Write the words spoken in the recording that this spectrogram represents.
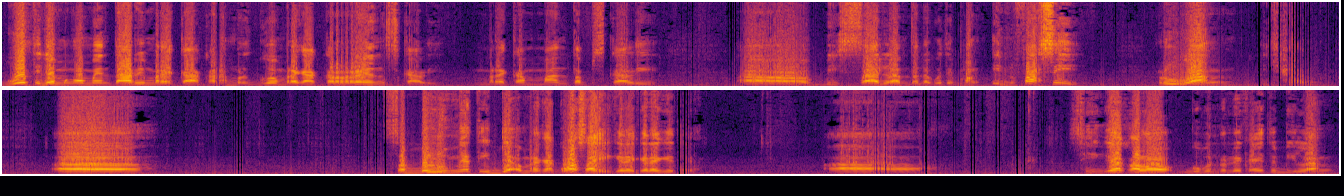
gue tidak mengomentari mereka karena menurut gue mereka keren sekali, mereka mantap sekali. Uh, bisa dalam tanda kutip menginvasi ruang yang uh, sebelumnya tidak mereka kuasai kira-kira gitu ya. Uh, sehingga kalau gubernur DKI itu bilang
